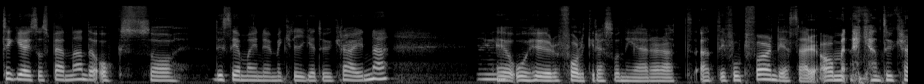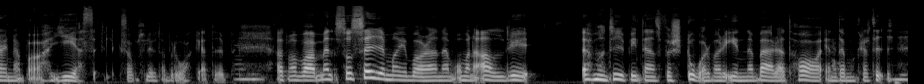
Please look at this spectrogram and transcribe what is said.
tycker jag är så spännande också. Det ser man ju nu med kriget i Ukraina. Mm. Eh, och hur folk resonerar att, att det fortfarande är så här, ja men kan inte Ukraina bara ge sig, liksom, sluta bråka typ. Mm. Att man bara, men så säger man ju bara när, om man aldrig, om man typ inte ens förstår vad det innebär att ha en demokrati. Mm.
